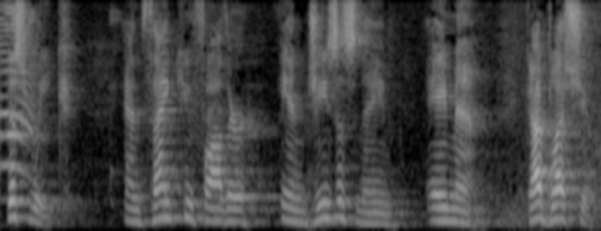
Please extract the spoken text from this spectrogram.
this week. And thank you, Father, in Jesus' name. Amen. God bless you.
